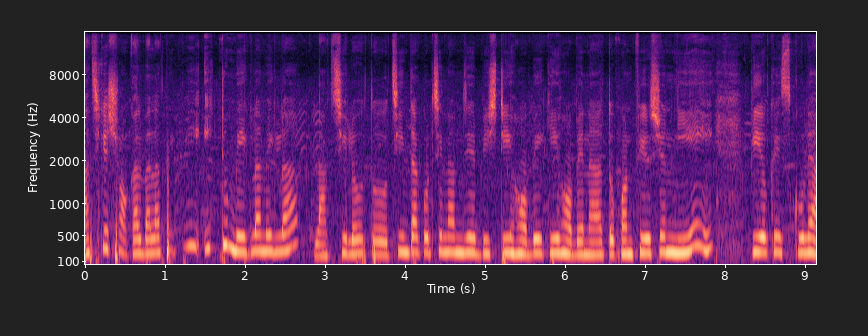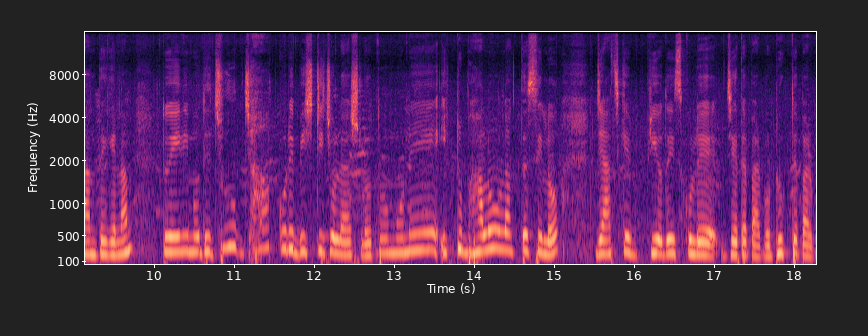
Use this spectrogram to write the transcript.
আজকে সকালবেলা থেকেই একটু মেঘলা মেঘলা লাগছিল, তো চিন্তা করছিলাম যে বৃষ্টি হবে কি হবে না, তো কনফিউশন নিয়েই প্রিয়কে স্কুলে আনতে গেলাম। তো এরই মধ্যে ঝুপঝাপ করে বৃষ্টি চলে আসলো, তো মনে একটু ভালোও লাগতেছিল যে আজকে প্রিয়দের স্কুলে যেতে পারব, ঢুকতে পারব।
